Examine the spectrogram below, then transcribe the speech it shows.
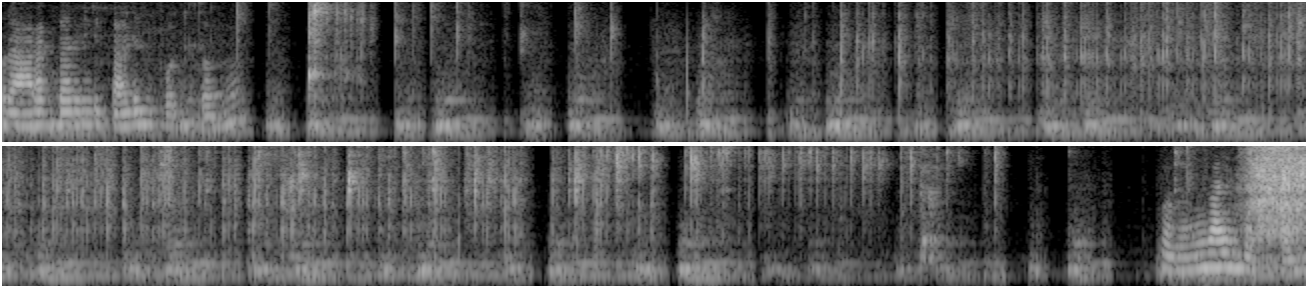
ஒரு அரை கரண்டி கடுகு போட்டுக்கோங்க இப்போ வெங்காயம் போட்டுக்கோங்க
